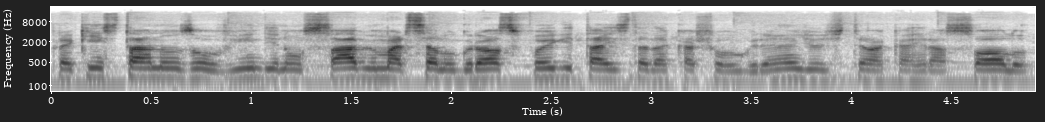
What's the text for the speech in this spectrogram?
Para quem está nos ouvindo e não sabe, o Marcelo Gross foi guitarrista da Cachorro Grande, hoje tem uma carreira solo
